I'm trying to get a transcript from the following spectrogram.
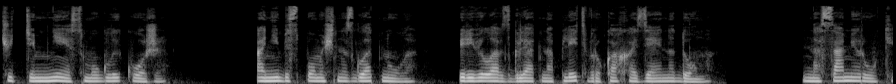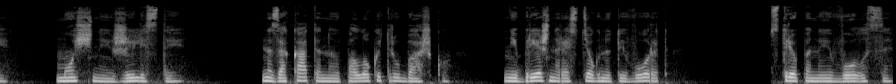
чуть темнее смуглой кожи. Они беспомощно сглотнула, перевела взгляд на плеть в руках хозяина дома. На сами руки, мощные, жилистые, на закатанную по локоть рубашку, небрежно расстегнутый ворот, стрепанные волосы.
